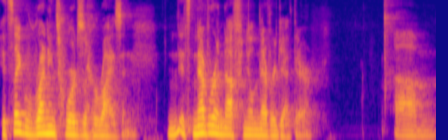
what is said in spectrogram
it's like running towards the horizon. It's never enough, and you'll never get there. Um,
